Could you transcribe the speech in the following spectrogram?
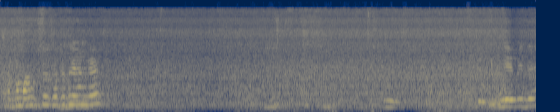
এখন মাংস ছোট বিরাঙ্গা দেবি দে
